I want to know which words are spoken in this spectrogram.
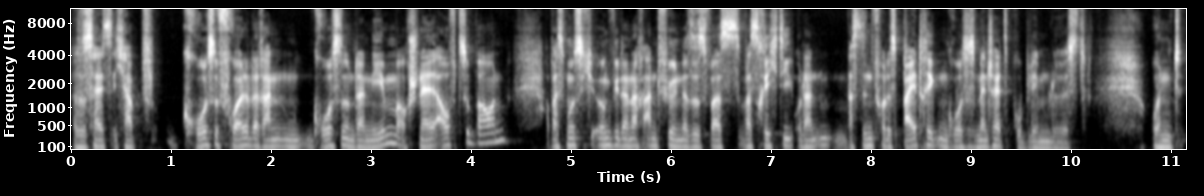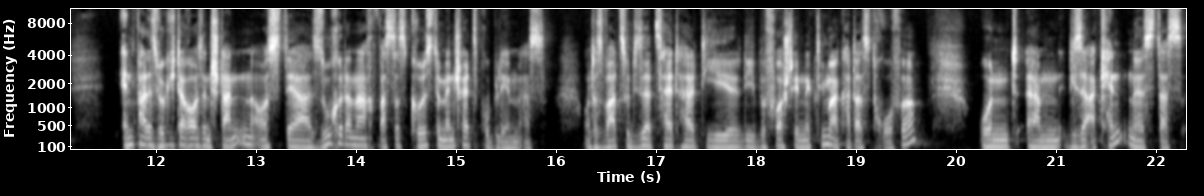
Also das heißt, ich habe große Freude daran, ein großes Unternehmen auch schnell aufzubauen, aber es muss sich irgendwie danach anfühlen, dass es was, was richtig oder was Sinnvolles beiträgt, ein großes Menschheitsproblem löst. Und Endpal ist wirklich daraus entstanden, aus der Suche danach, was das größte Menschheitsproblem ist. Und das war zu dieser Zeit halt die, die bevorstehende Klimakatastrophe. Und ähm, diese Erkenntnis, dass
